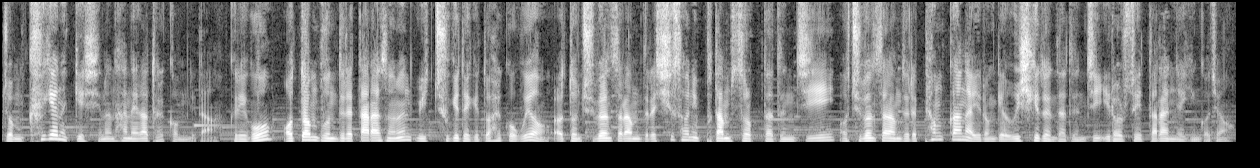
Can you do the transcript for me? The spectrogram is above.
좀 크게 느끼시는 한 해가 될 겁니다. 그리고 어떤 분들에 따라서는 위축이 되기도 할 거고요. 어떤 주변 사람들의 시선이 부담스럽다든지 어, 주변 사람들의 평가나 이런 게 의식이 된다든지 이럴 수 있다라는 얘기인 거죠.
